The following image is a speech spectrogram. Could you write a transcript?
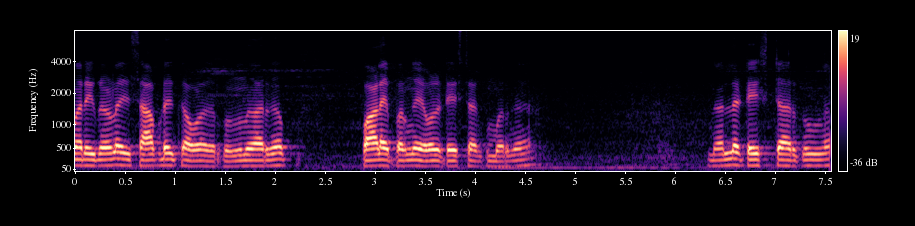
மாதிரி இருக்கிறனால இது சாப்பிட்றதுக்கு அவ்வளோ இருக்கும். இன்னும் பாருங்க பாலை பாருங்கள் எவ்வளோ டேஸ்ட்டாக இருக்கும் பாருங்கள் நல்ல டேஸ்ட்டாக இருக்குங்க.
